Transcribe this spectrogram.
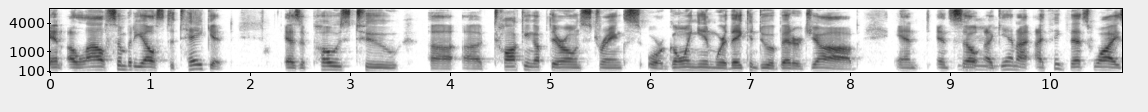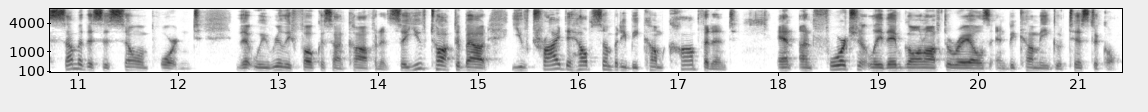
and allow somebody else to take it as opposed to uh, uh, talking up their own strengths or going in where they can do a better job. And and so mm-hmm. again, I, I, think that's why some of this is so important that we really focus on confidence. So you've talked about you've tried to help somebody become confident, and unfortunately, they've gone off the rails and become egotistical.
